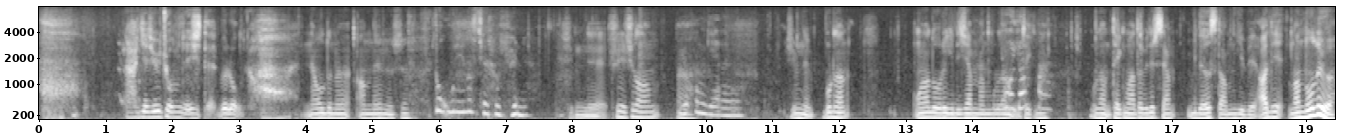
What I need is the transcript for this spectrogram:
Ah, Gece 3 olunca işte böyle oluyor. Ne olduğunu anlayamıyorsun. Yok oraya nasıl çarpıyorsun ya? Şimdi şu yeşil alan ah, Yokum yere. Şimdi buradan ona doğru gideceğim ben Ya buradan yapma. Buradan tekme atabilirsem bir de ıslandı gibi. Hadi lan ne oluyor?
